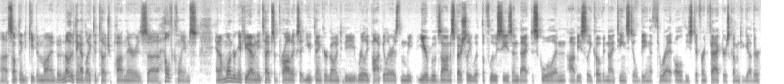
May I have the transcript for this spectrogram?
Uh, something to keep in mind. But another thing I'd like to touch upon there is uh, health claims. And I'm wondering if you have any types of products that you think are going to be really popular as the year moves on, especially with the flu season, back to school, and obviously COVID 19 still being a threat, all these different factors coming together.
